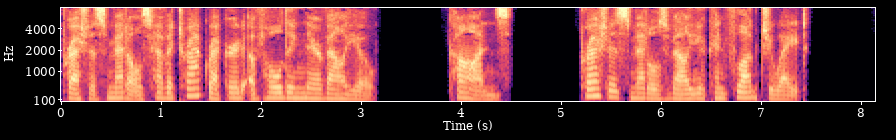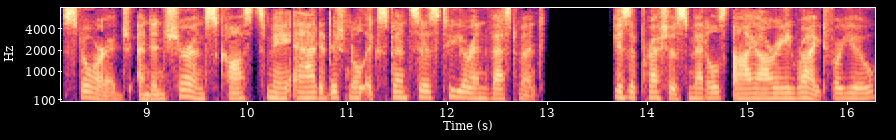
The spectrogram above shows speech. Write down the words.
Precious metals have a track record of holding their value. Cons Precious metals value can fluctuate. Storage and insurance costs may add additional expenses to your investment. Is a precious metals IRA right for you?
